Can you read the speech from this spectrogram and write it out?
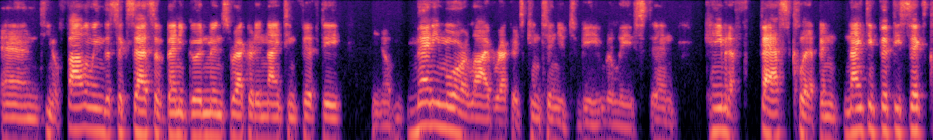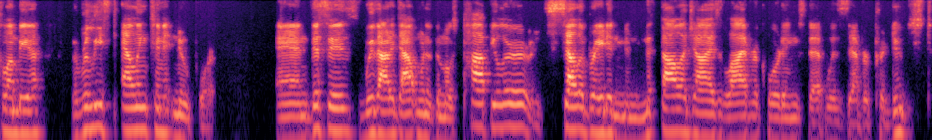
And, you know, following the success of Benny Goodman's record in 1950, you know, many more live records continued to be released and came at a fast clip. In 1956, Columbia released Ellington at Newport. And this is, without a doubt, one of the most popular and celebrated and mythologized live recordings that was ever produced.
